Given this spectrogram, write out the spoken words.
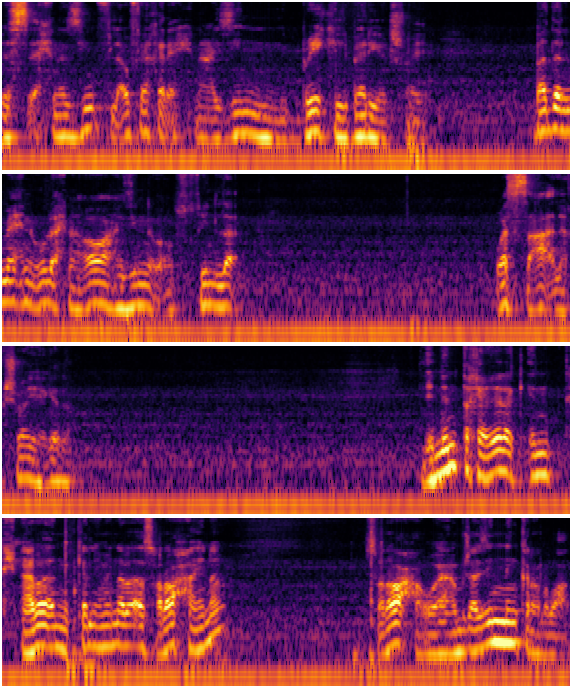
بس إحنا عايزين في الأول وفي الآخر إحنا عايزين بريك البارير شوية. بدل ما إحنا نقول إحنا آه عايزين نبقى مبسوطين لأ. وسع عقلك شوية كده. لأن أنت خلي بالك انت إحنا بقى نتكلم هنا بقى صراحة هنا صراحة ومش عايزين ننكر على بعض.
